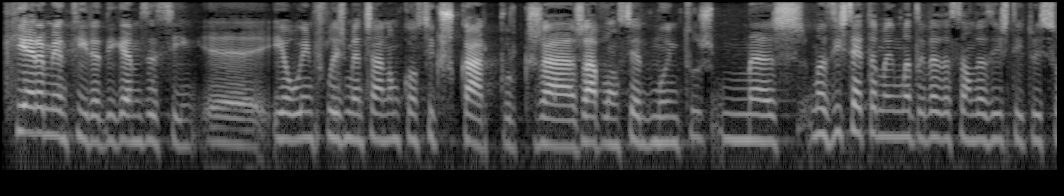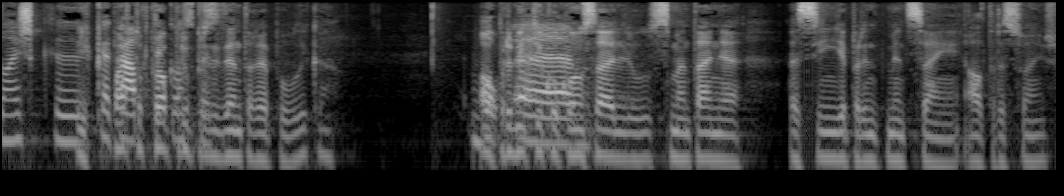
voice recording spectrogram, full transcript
que era mentira, digamos assim. Eh, eu, infelizmente, já não me consigo chocar, porque já, já vão sendo muitos, mas, mas isto é também uma degradação das instituições que, e que, que parte do próprio Presidente da República? Bom, Ao permitir uh... que o eh, Conselho se mantenha assim e aparentemente sem alterações?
